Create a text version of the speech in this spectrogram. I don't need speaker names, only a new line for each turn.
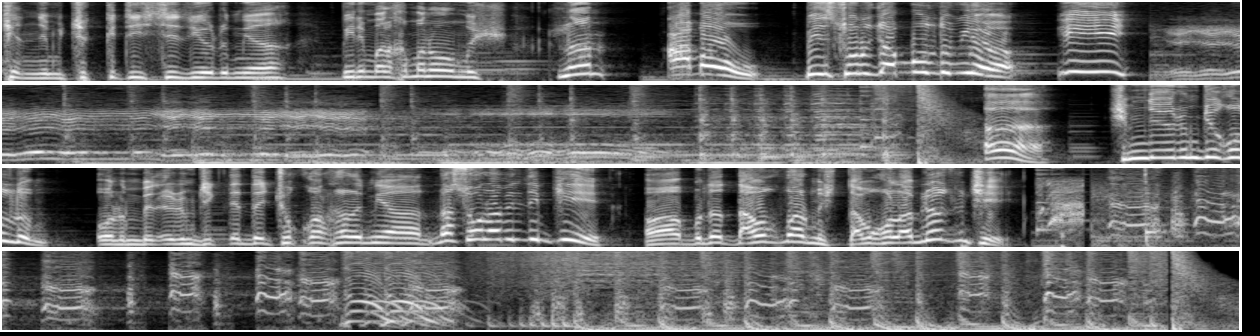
Kendimi çok kötü hissediyorum ya. Benim arkama ne olmuş? Lan abo ben solucan buldum ya. İyi. Aa şimdi örümcek oldum. Oğlum ben örümceklerden çok korkarım ya. Nasıl olabildim ki? Aa burada tavuk varmış. Tavuk olabiliyoruz mu ki?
